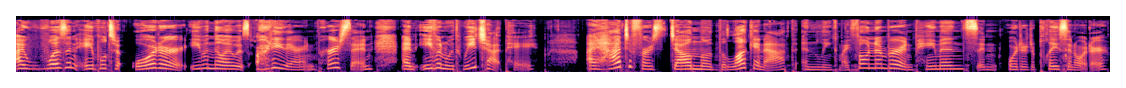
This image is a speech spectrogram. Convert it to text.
I wasn't able to order even though I was already there in person and even with WeChat Pay. I had to first download the Luckin app and link my phone number and payments in order to place an order.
